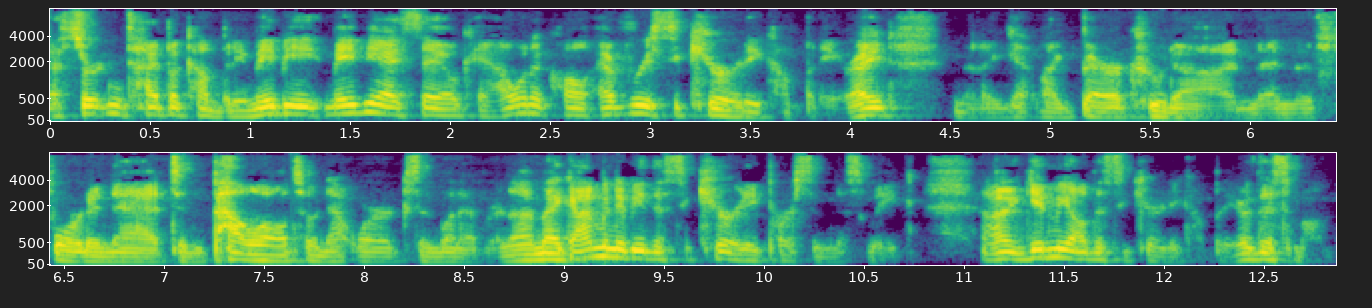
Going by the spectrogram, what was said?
a certain type of company. Maybe maybe I say, okay, I want to call every security company, right? And then I get like Barracuda and, and Fortinet and Palo Alto Networks and whatever. And I'm like, I'm going to be the security person this week. Uh, give me all the security company or this month.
